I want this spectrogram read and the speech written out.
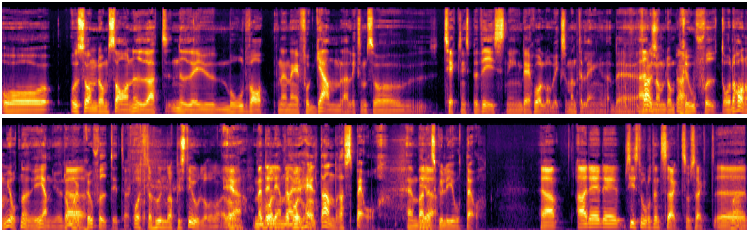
Och, och som de sa nu att nu är ju mordvapnen är för gamla liksom så teknisk bevisning det håller liksom inte längre. Det, fanns- även om de nej. provskjuter och det har de gjort nu igen ju. De har ju provskjutit. 800 pistoler. eller- Ja, men det lämnar ju helt andra spår än vad Ja. det skulle gjort då. Ja, ja det, det sista ordet är inte sagt som sagt. Nej.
